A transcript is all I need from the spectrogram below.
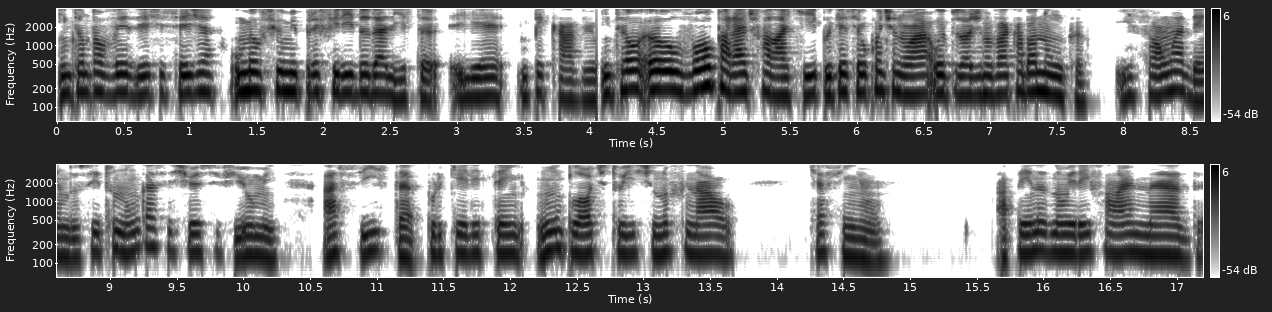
Então talvez esse seja o meu filme preferido da lista. Ele é impecável. Então eu vou parar de falar aqui, porque se eu continuar, o episódio não vai acabar nunca. E só um adendo, se tu nunca assistiu esse filme, assista, porque ele tem um plot twist no final. Que assim, ó. Apenas não irei falar nada.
